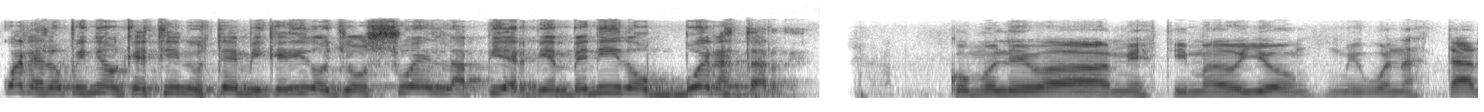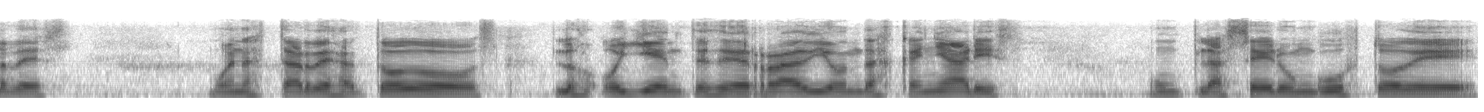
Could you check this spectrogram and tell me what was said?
¿Cuál es la opinión que tiene usted, mi querido Josué Lapierre? Bienvenido, buenas tardes. ¿Cómo le va, mi estimado John? Muy buenas tardes. Buenas tardes a todos los oyentes de Radio Ondas Cañares. Un placer, un gusto de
